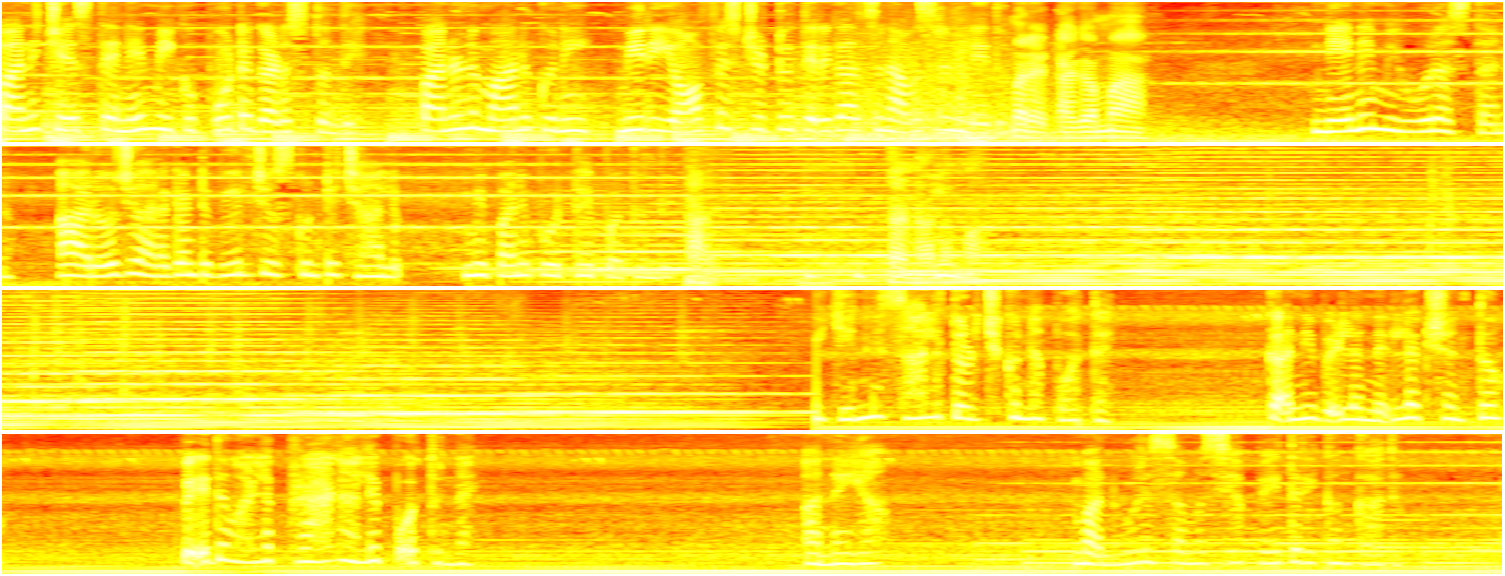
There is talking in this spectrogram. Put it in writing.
పని చేస్తేనే మీకు పూట గడుస్తుంది. పనులు మానుకుని మీరు ఈ ఆఫీస్ చుట్టూ తిరగాల్సిన అవసరం లేదు. నేనే మీ ఊరొస్తాను. ఆ రోజు అరగంట వీలు చూసుకుంటే చాలు. మీ పని పూర్తయిపోతుంది. ఎన్నిసార్లు తుడుచుకున్నా పోతాయి కానీ వీళ్ళ నిర్లక్ష్యంతో పేదవాళ్ళ ప్రాణాలే పోతున్నాయి. అన్నయ్య మన ఊరి సమస్య పేదరికం కాదు.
